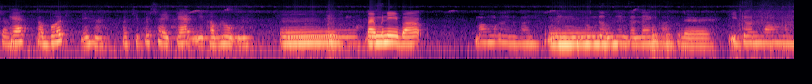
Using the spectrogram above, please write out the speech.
จังแก๊สกระเบิดนี่ค่ะเขาสิไปใส่แก๊สนี่กับลูกนี่อืมไปมื้อนี้บ่บ่มื้ออื่นก่อนอืมลูกเดิมเห็นแต่แรกก่อนเด้ออีต้นว่างมัน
